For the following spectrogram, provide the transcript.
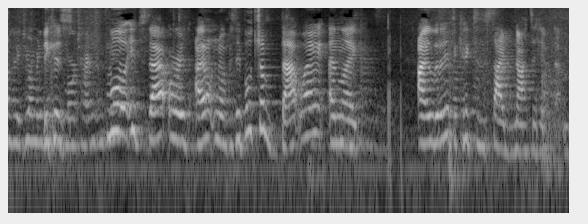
Okay, do you want me to because give you more time? well, it's that or I don't know because they both jump that way, and like I literally have to kick to the side not to hit them,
